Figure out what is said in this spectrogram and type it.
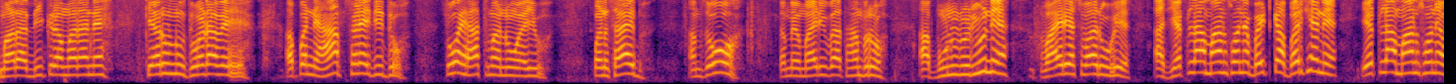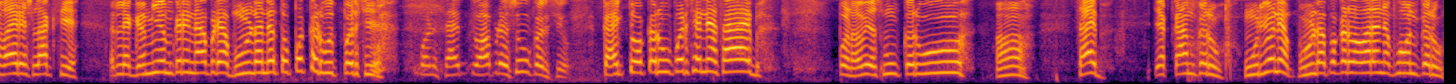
મારા દીકરા મારાને કેરુંનું ધોડાવે છે. આપણને હાફ ચડાઈ દીધો. તોય હાથમાં ન આવ્યું. પણ સાહેબ આમ જુઓ તમે મારી વાત સાંભળો. આ ભૂંડું રહ્યું ને વાયરસવાળું છે. આ જેટલા માણસોને બટકા ભરશે ને એટલા માણસોને વાયરસ લાગશે. એટલે ગમે એમ કરીને આપણે આ ભૂંડાને તો પકડવું જ પડશે. પણ સાહેબ તો આપણે શું કરશું? કાંઈક તો કરવું પડશે ને સાહેબ. પણ હવે શું કરવું? હા સાહેબ એક કામ કરું હું રહ્યો ને ભૂંડા પકડવા વાળાને ફોન કરું.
